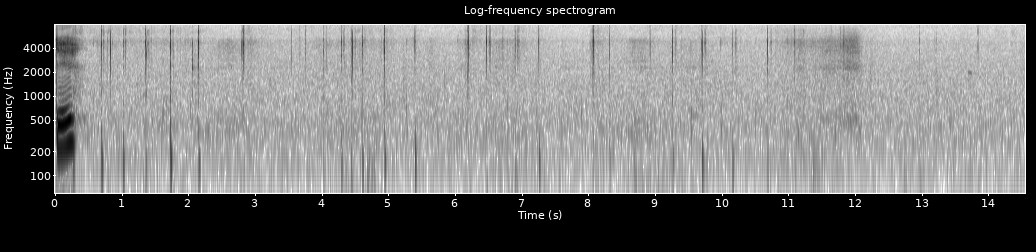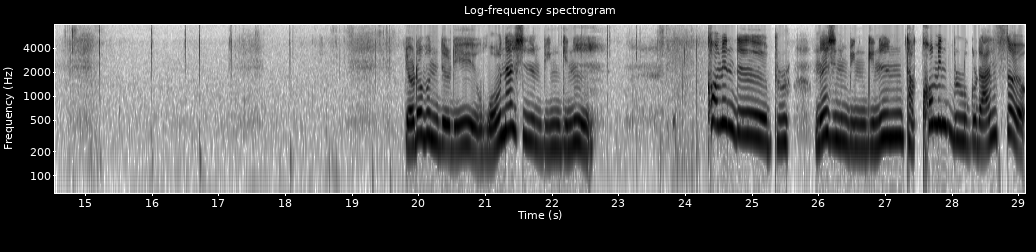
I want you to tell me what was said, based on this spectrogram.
네. 여러분들이 원하시는 민기는 커맨드 블 원하시는 민기는 다 커맨드 블록을 안 써요.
